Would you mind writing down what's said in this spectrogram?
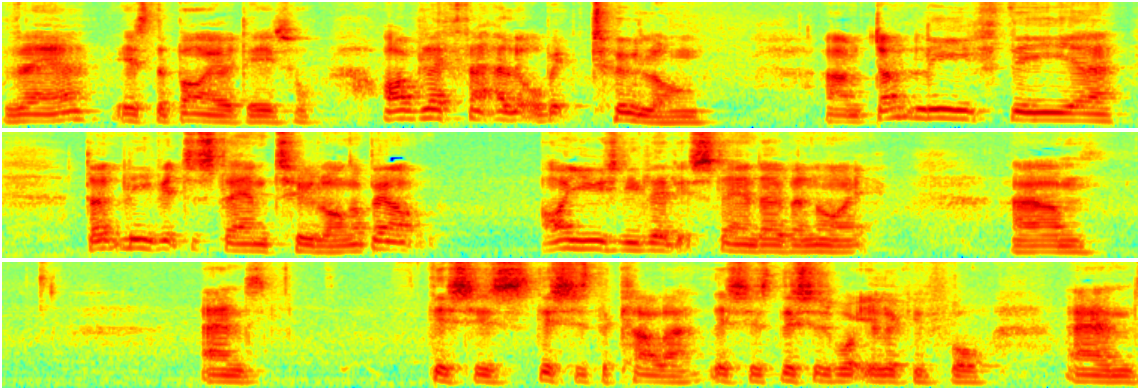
there is the biodiesel. I've left that a little bit too long. Um, don't leave the uh, don't leave it to stand too long. About I usually let it stand overnight. Um, and this is this is the color this is this is what you're looking for. And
